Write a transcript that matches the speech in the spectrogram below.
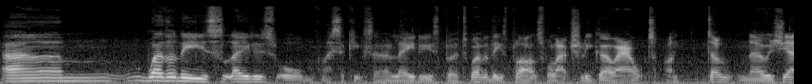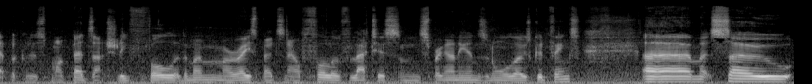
Um, whether these ladies, or I keep saying ladies, but whether these plants will actually go out, I don't know as yet because my bed's actually full at the moment. My raised bed's now full of lettuce and spring onions and all those good things. Um, so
